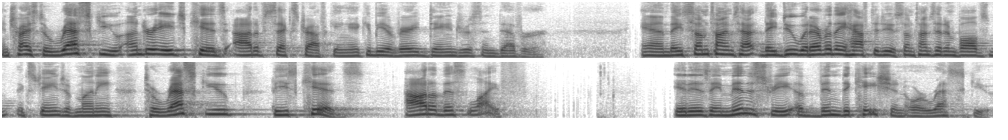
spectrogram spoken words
and tries to rescue underage kids out of sex trafficking. It can be a very dangerous endeavor. And they sometimes have, they do whatever they have to do. Sometimes it involves exchange of money to rescue these kids out of this life. It is a ministry of vindication or rescue.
